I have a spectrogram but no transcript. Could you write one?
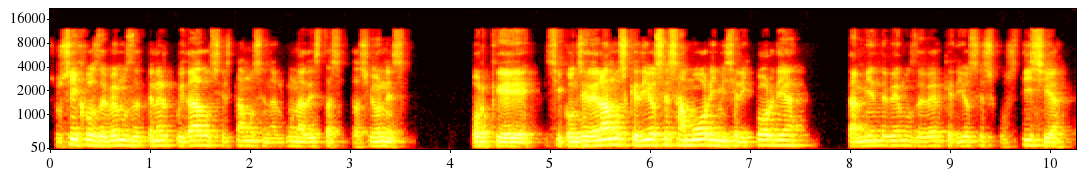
sus hijos, debemos de tener cuidado si estamos en alguna de estas situaciones, porque si consideramos que Dios es amor y misericordia, también debemos de ver que Dios es justicia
